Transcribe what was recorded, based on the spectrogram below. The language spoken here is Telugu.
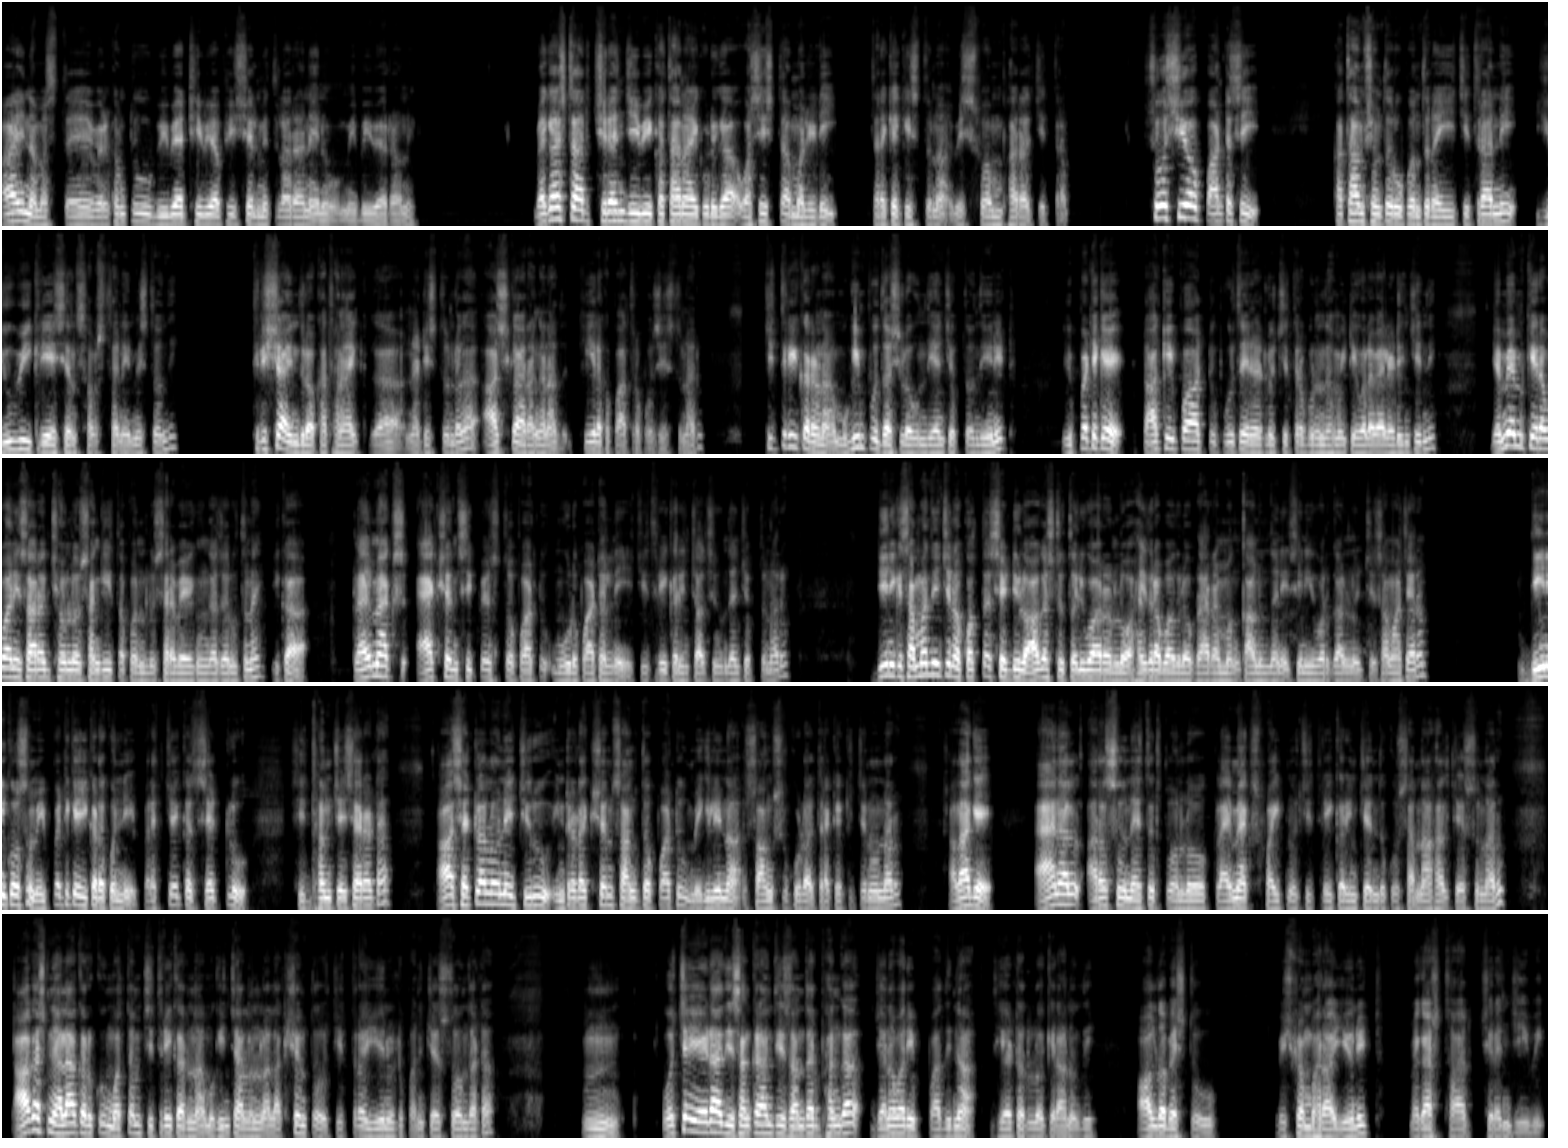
హాయ్ నమస్తే. Welcome to BVR TV official మిత్రులారా నేను మీ బీవీఆర్ రావుని మెగాస్టార్ చిరంజీవి కథానాయకుడిగా వశిష్ఠ మలిడి తెరకెక్కిస్తున్న విశ్వంభర చిత్రం. సోషియో పాంటసీ కథాంశంతో రూపొందుతున్న ఈ చిత్రాన్ని యూవి క్రియేషన్ సంస్థ నిర్మిస్తోంది. త్రిష ఇందులో కథానాయికగా నటిస్తుండగా ఆశికా రంగనాథ్ కీలక పాత్ర పోషిస్తున్నారు. చిత్రీకరణ ముగింపు దశలో ఉంది అని చెప్తోంది యూనిట్. ఇప్పటికే టాకీ పార్ట్ పూర్తయినట్లు చిత్ర బృందం ఇటీవల వెల్లడించింది. ఎంఎం కీరవాణి సారథ్యంలో సంగీత పనులు శరవేగంగా జరుగుతున్నాయి. ఇక క్లైమాక్స్ యాక్షన్ సీక్వెన్స్తో పాటు మూడు పాటల్ని చిత్రీకరించాల్సి ఉందని చెప్తున్నారు. దీనికి సంబంధించిన కొత్త షెడ్యూల్ ఆగస్టు తొలివారంలో హైదరాబాద్లో ప్రారంభం కానుందని సినీ వర్గాల నుంచి సమాచారం. దీనికోసం ఇప్పటికే ఇక్కడ కొన్ని ప్రత్యేక సెట్లు సిద్ధం చేశారట. ఆ సెట్లలోనే చిరు ఇంట్రడక్షన్ సాంగ్తో పాటు మిగిలిన సాంగ్స్ కూడా తెరకెక్కించనున్నారు. అలాగే యానల్ అరసు నేతృత్వంలో క్లైమాక్స్ ఫైట్ను చిత్రీకరించేందుకు సన్నాహాలు చేస్తున్నారు. ఆగస్టు నెలాఖరుకు మొత్తం చిత్రీకరణ ముగించాలన్న లక్ష్యంతో చిత్ర యూనిట్ పనిచేస్తోందట. వచ్చే ఏడాది సంక్రాంతి సందర్భంగా జనవరి పదిన థియేటర్లోకి రానుంది. All the best Vishwambhara unit megastar Chiranjeevi.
